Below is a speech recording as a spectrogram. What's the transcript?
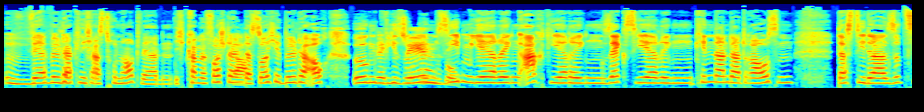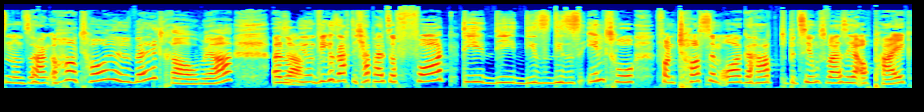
wer will da nicht Astronaut werden? Ich kann mir vorstellen, ja. dass solche Bilder auch irgendwie so den siebenjährigen, achtjährigen, sechsjährigen Kindern da draußen, dass die da sitzen und sagen, oh toll, Weltraum, ja. Also ja. und wie gesagt, ich habe halt sofort die, die, diese, dieses Intro von Toss im Ohr gehabt, beziehungsweise ja auch Pike.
